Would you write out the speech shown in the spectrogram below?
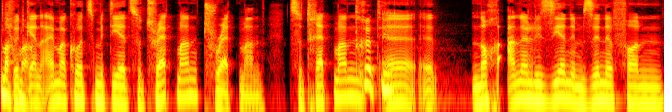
Mach ich würde gerne einmal kurz mit dir zu Trettmann, Trettmann, zu Trettmann äh, äh, noch analysieren im Sinne von,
